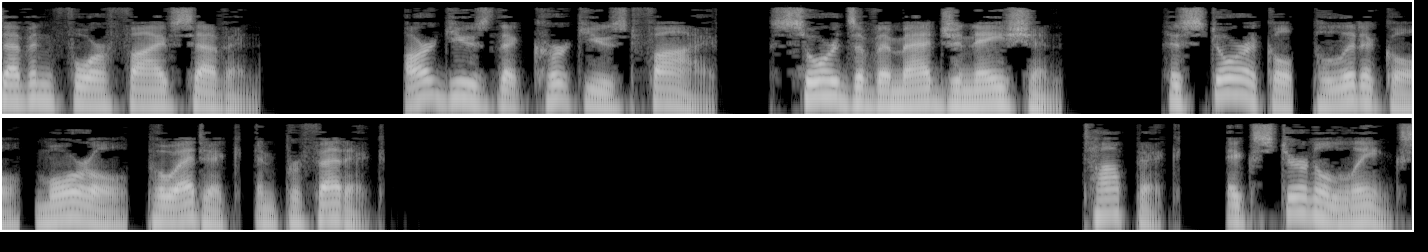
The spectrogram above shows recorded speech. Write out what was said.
0026-7457. Argues that Kirk used five «swords of imagination» Historical, political, moral, poetic, and prophetic. External links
